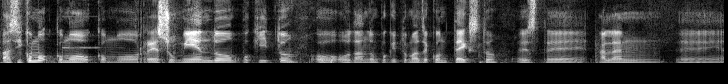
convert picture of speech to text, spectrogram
así como, como, como resumiendo un poquito o, dando un poquito más de contexto, este, Alan, eh,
